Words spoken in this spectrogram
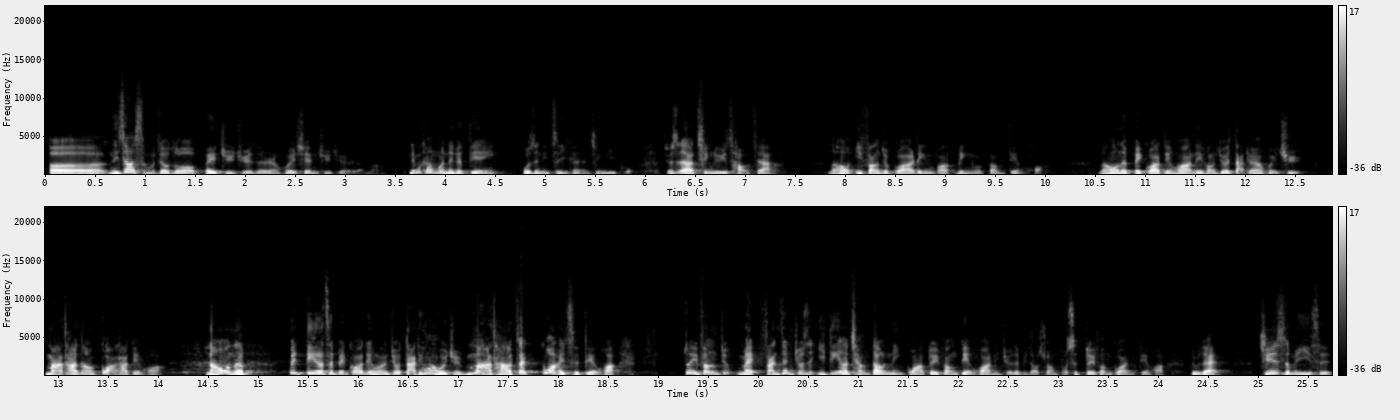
呃，你知道什么叫做被拒绝的人会先拒绝人吗？你有没有看过那个电影，或是你自己可能经历过？就是啊，情侣吵架，然后一方就挂了另一方另一方电话，然后呢，被挂电话的那方就会打电话回去骂他，然后挂他电话。然后呢，被第二次被挂电话，就打电话回去骂他，再挂一次电话，对方就没，反正就是一定要抢到你挂对方电话，你觉得比较爽，不是对方挂你电话，对不对？其实什么意思？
